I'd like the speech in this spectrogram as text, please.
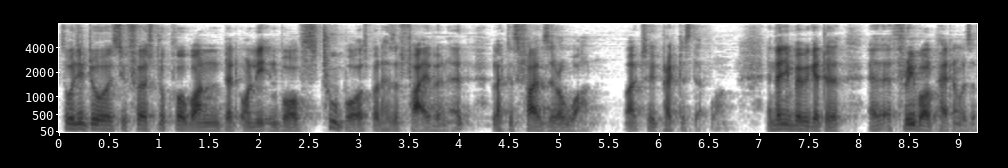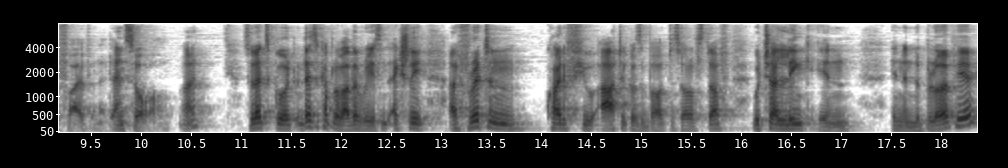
So what you do is you first look for one that only involves two balls but has a 5 in it, like this 501, right? So you practice that one. And then you maybe get a, a three ball pattern with a 5 in it, and so on, right? So that's good. There's a couple of other reasons. Actually, I've written quite a few articles about this sort of stuff, which I link in, in, in the blurb here.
